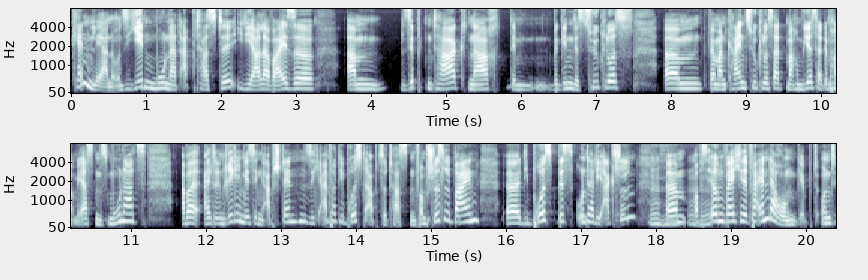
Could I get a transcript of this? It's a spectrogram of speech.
kennenlerne und sie jeden Monat abtaste, idealerweise am siebten Tag nach dem Beginn des Zyklus. Ähm, wenn man keinen Zyklus hat, machen wir es halt immer am ersten des Monats. Aber halt in regelmäßigen Abständen sich einfach die Brüste abzutasten. Vom Schlüsselbein, äh, die Brust bis unter die Achseln, mhm, ähm, ob es mhm. irgendwelche Veränderungen gibt. Und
